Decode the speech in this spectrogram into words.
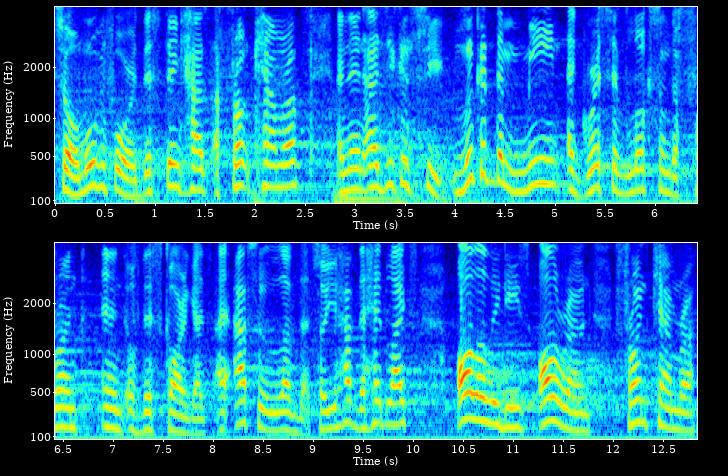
So moving forward, this thing has a front camera. And then as you can see, look at the mean aggressive looks on the front end of this car, guys. I absolutely love that. So you have the headlights, all LEDs, all around, front camera,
